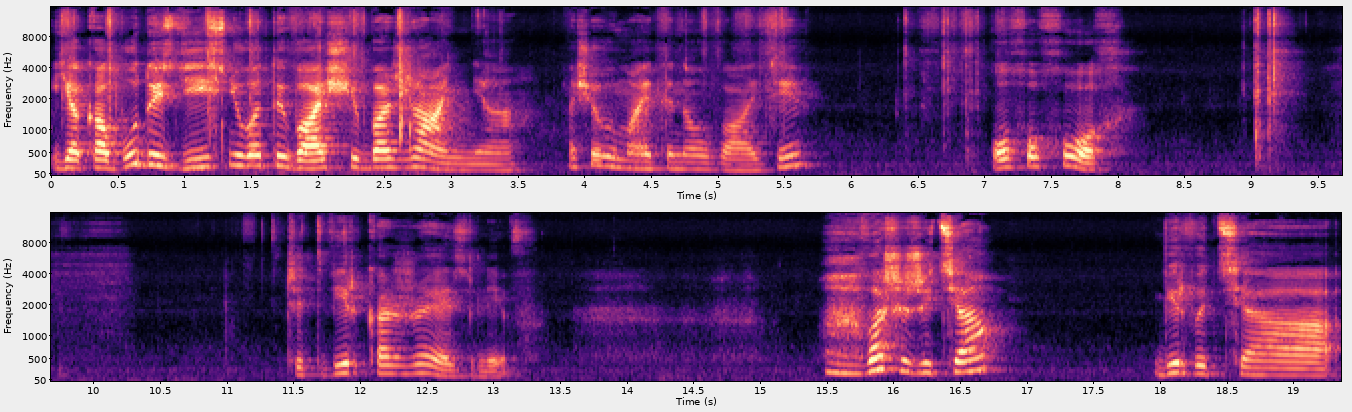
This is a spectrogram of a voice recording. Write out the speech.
яка буде здійснювати ваші бажання. А що ви маєте на увазі? Ох-ох-ох. Четвірка жезлів. Ваше життя вірветься.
